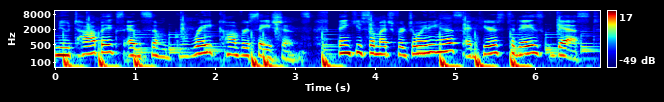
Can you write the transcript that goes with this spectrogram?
new topics, and some great conversations. Thank you so much for joining us, and here's today's guest.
